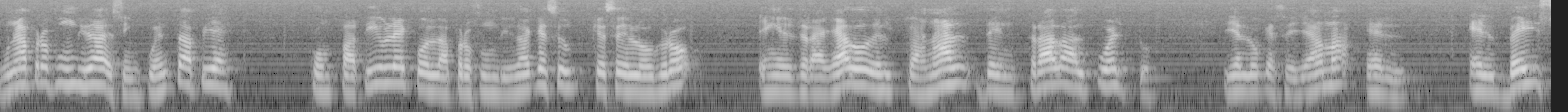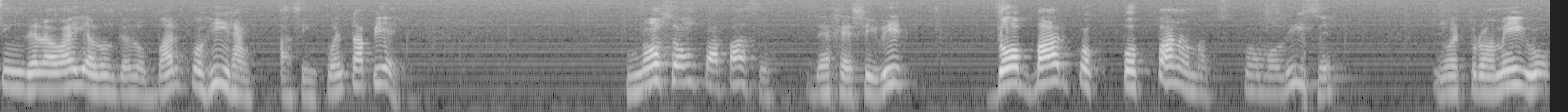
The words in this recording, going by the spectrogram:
una profundidad de 50 pies, compatible con la profundidad que se, que se logró en el dragado del canal de entrada al puerto y en lo que se llama el el basin de la bahía donde los barcos giran a 50 pies, no son capaces de recibir dos barcos post-Panamax, como dice nuestro amigo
